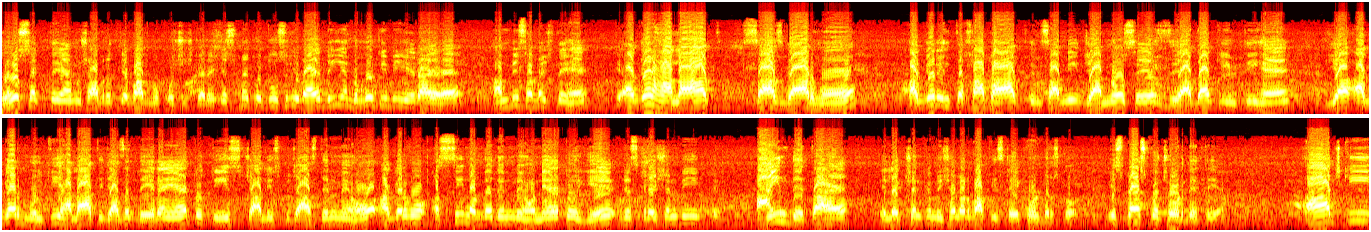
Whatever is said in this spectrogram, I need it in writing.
हो सकते हैं, मुशावरत के बाद वो कोशिश करें। इसमें कोई दूसरी राय नहीं है, लोगों की भी ये राय है। हम भी समझते हैं कि अगर हालात साजगार हों, अगर इंतबात इंसानी जानों से ज़्यादा कीमती हैं या अगर मुल्की हालात इजाज़त दे रहे हैं तो 30, 40, 50 दिन में हो। अगर वो 80, 90 दिन में होने हैं तो ये डिस्क्रेशन भी आइन देता है इलेक्शन कमीशन और बाकी स्टेक होल्डर्स को। इस बहस को छोड़ देते हैं। आज की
